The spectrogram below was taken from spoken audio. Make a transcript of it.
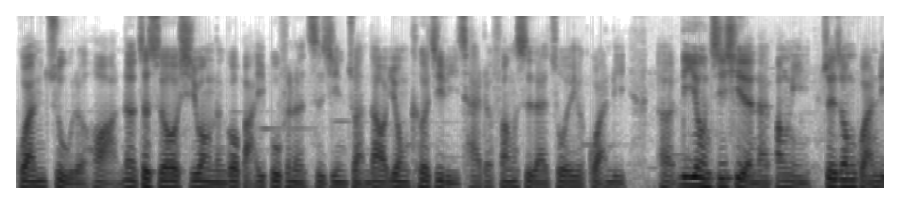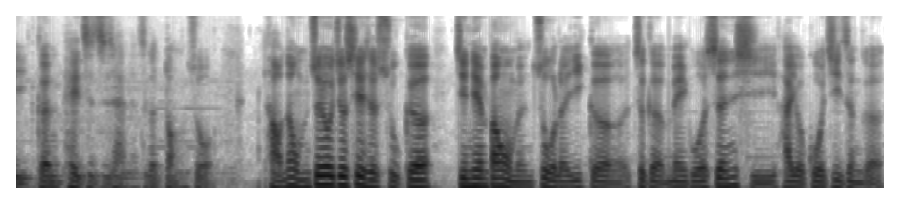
关注的话，那这时候希望能够把一部分的资金转到用科技理财的方式来做一个管理，呃，利用机器人来帮你追踪管理跟配置资产的这个动作。好，那我们最后就谢谢鼠哥今天帮我们做了一个这个美国升息还有国际整个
